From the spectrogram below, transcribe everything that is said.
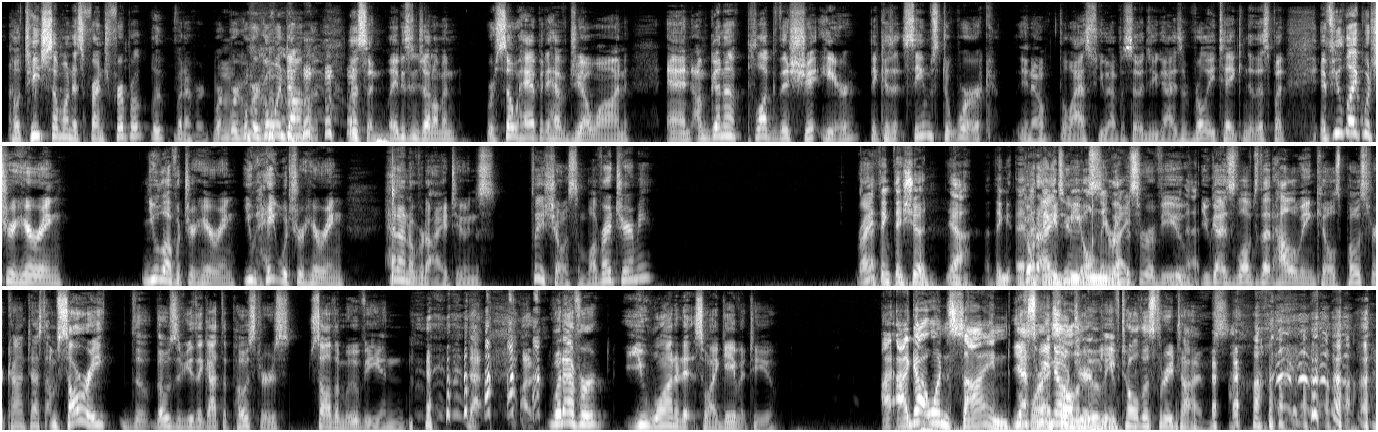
he'll teach someone his French. Fripper, whatever. We're, we're, we're going down. The, listen, ladies and gentlemen, We're so happy to have Joe on. And I'm going to plug this shit here because it seems to work. You know, the last few episodes you guys have really taken to this. But if you like what you're hearing, you love what you're hearing, you hate what you're hearing, head on over to iTunes. Please show us some love, right, Jeremy? Right? I think they should. Yeah, I think Go I to think iTunes, it'd be only leave right. us a review. You guys loved that Halloween Kills poster contest. I'm sorry, the, those of you that got the posters saw the movie and that uh, whatever you wanted it, so I gave it to you. I, I got one signed Yes, before we I know, saw the Jeremy. movie. You've told us three times.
